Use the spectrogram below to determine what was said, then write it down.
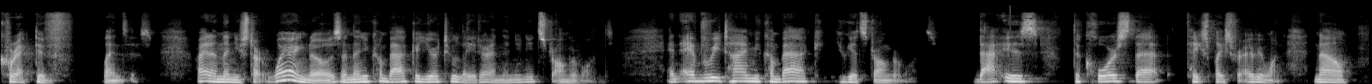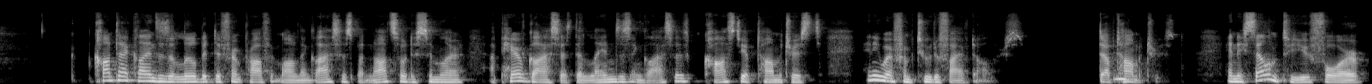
corrective lenses, right? And then you start wearing those and then you come back a year or two later and then you need stronger ones. And every time you come back, you get stronger ones. That is the course that takes place for everyone. Now, Contact lens is a little bit different profit model than glasses, but not so dissimilar. A pair of glasses, the lenses and glasses cost the optometrist anywhere from two to five dollars. The hmm. optometrist. Mm. And they sell them to you for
